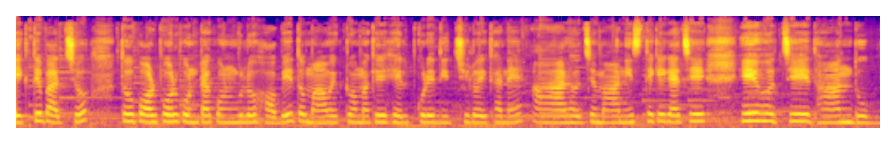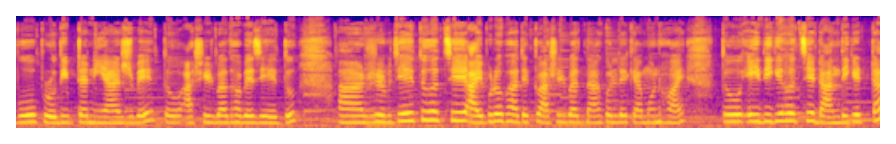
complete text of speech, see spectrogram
দেখতে পাচ্ছ, তো পরপর কোনটা কোনগুলো হবে, তো মাও একটু আমাকে হেল্প করে দিচ্ছিল এখানে। আর হচ্ছে মা নিচ থেকে গেছে, এ হচ্ছে ধান, দুব্ব, প্রদীপটা নিয়ে আসবে, তো আশীর্বাদ হবে যেহেতু। আর যেহেতু হচ্ছে আইবুড়ো ভাত, একটু আশীর্বাদ না করলে কেমন হয়, তো এই দিকে হচ্ছে ডান দিকেরটা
